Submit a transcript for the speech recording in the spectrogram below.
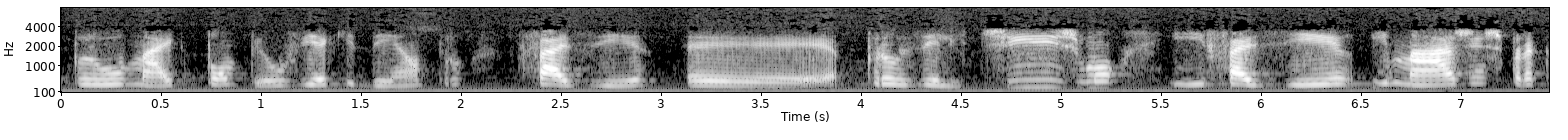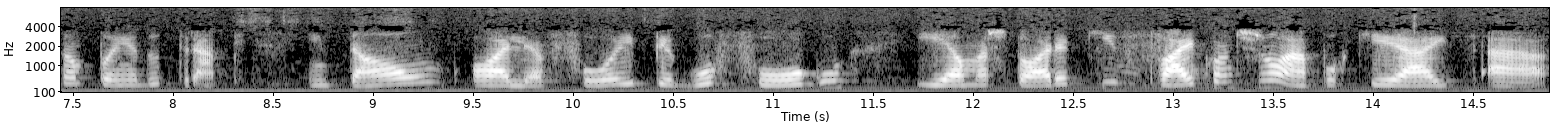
para o Mike Pompeo vir aqui dentro fazer é, proselitismo e fazer imagens para a campanha do Trump. Então, olha, foi, pegou fogo e é uma história que vai continuar, porque a, a,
